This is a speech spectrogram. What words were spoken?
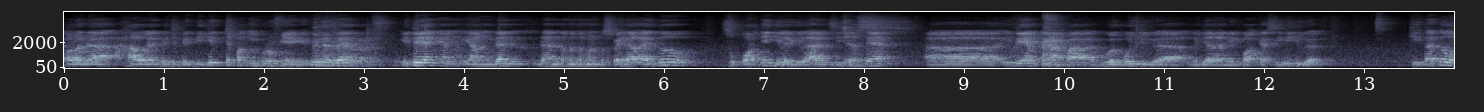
kalau ada hal yang kejepit dikit cepat improve-nya gitu Benar, benar. itu yang yang yang dan dan teman-teman pesepeda lain tuh supportnya gila-gilaan sih Yes. maksudnya eh, itu yang kenapa gue pun juga ngejalanin podcast ini juga kita tuh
